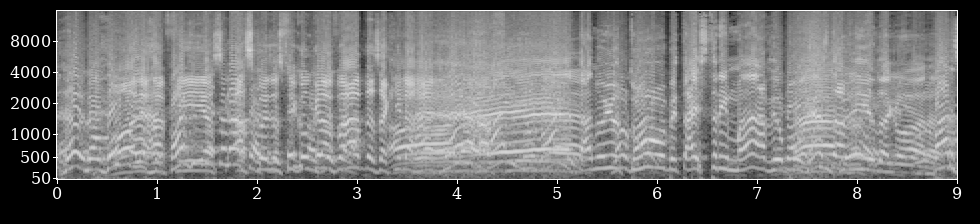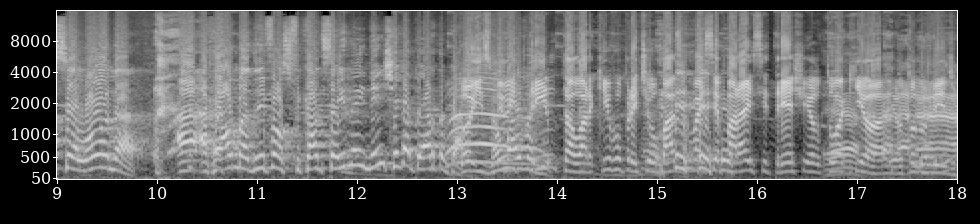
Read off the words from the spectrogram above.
Não, não vem Olha, Rafinha, as, detonar, as coisas ficam gravadas aqui na Não, rádio. não É, vai. tá no YouTube, tá streamável pro resto da Ah, vida agora. Barcelona, a, a Real Madrid falsificado, isso aí nem, nem chega perto, cara. Não vai, Vadir. 2030, o arquivo Pretinho Básico vai separar esse trecho e eu tô aqui, ó. Eu tô no vídeo.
